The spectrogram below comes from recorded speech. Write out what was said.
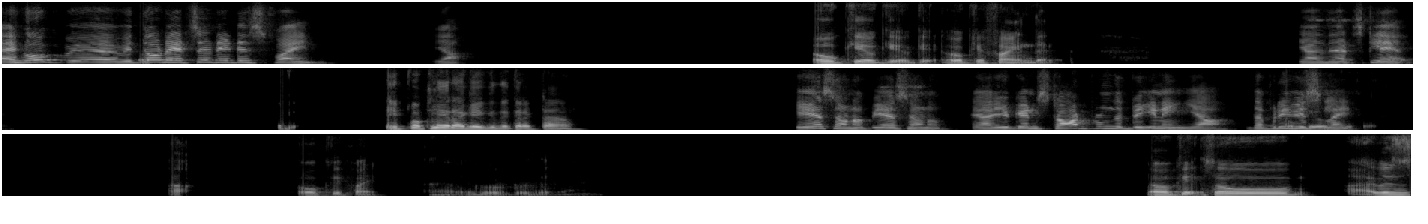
I hope uh, without headset it is fine. ஓகே ஓகே ஓகே ஓகே ஃபைன் தென் Yeah, that's clear. இப்போ கிளியரா கேக்குது கரெக்டா Yes, Anup. Yes, Anup. Yeah, you can start from the beginning. Yeah, the previous slide. ஓகே ஃபைன் go to the okay so I was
